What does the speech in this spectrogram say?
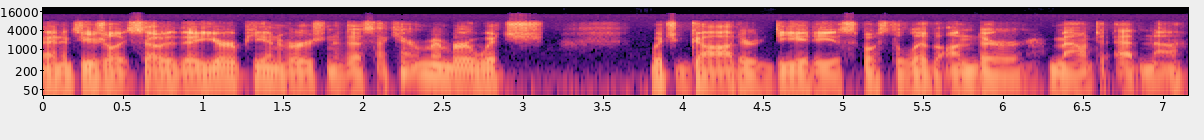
and it's usually so. The European version of this, I can't remember which which god or deity is supposed to live under Mount Etna.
